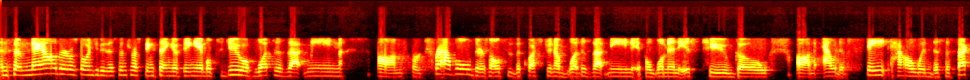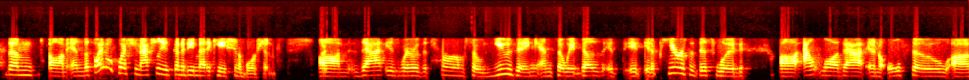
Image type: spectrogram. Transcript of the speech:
And so now there's going to be this interesting thing of being able to do of what does that mean um, for travel. There's also the question of what does that mean if a woman is to go um, out of state? How would this affect them? Um, and the final question actually is going to be medication abortions. Um, that is where the term so using, and so it does. It, it, it appears that this would uh, outlaw that and also uh,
